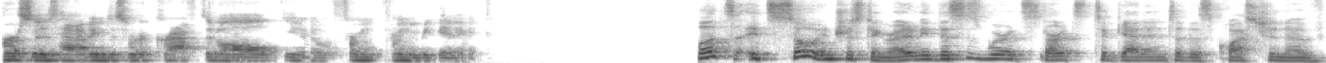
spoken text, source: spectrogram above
versus having to sort of craft it all, you know, from from the beginning. Well, it's it's so interesting, right? I mean, this is where it starts to get into this question of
